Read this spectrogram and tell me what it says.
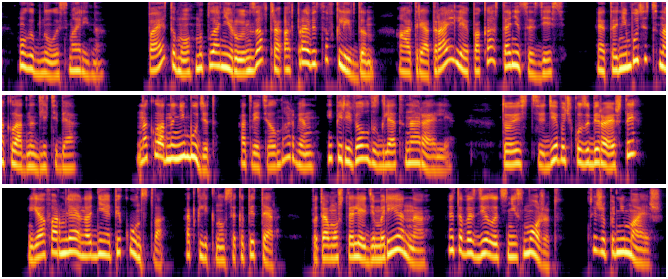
— улыбнулась Марина. Поэтому мы планируем завтра отправиться в Кливден, а отряд Райли пока останется здесь. Это не будет накладно для тебя?» «Накладно не будет», — ответил Марвин и перевел взгляд на Райли. «То есть девочку забираешь ты?» «Я оформляю над ней опекунство», — откликнулся Капитер. «Потому что леди Мариенна этого сделать не сможет. Ты же понимаешь,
